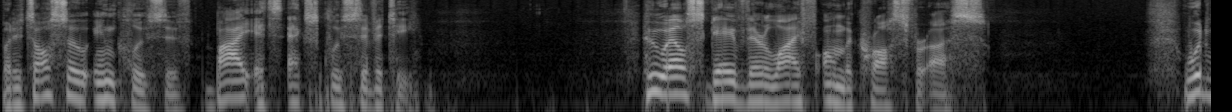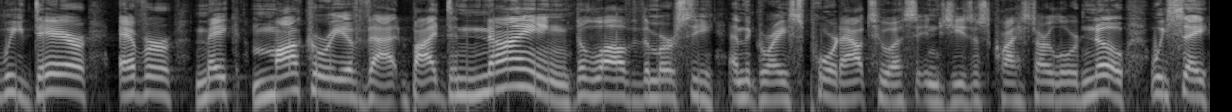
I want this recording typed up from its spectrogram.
But it's also inclusive by its exclusivity. Who else gave their life on the cross for us? Would we dare ever make mockery of that by denying the love, the mercy, and the grace poured out to us in Jesus Christ our Lord? No, we say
